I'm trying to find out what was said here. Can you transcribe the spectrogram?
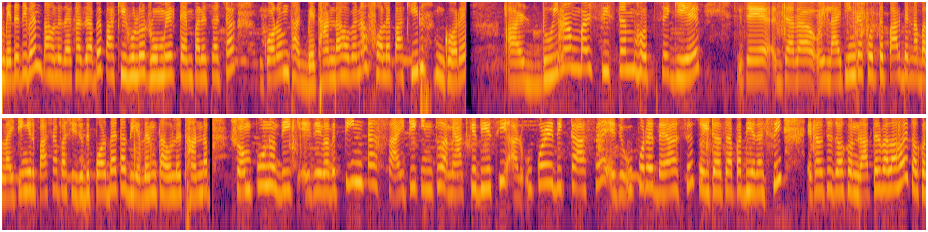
বেঁধে দিবেন, তাহলে দেখা যাবে পাখিগুলোর রুমের টেম্পারেচারটা গরম থাকবে, ঠান্ডা হবে না, ফলে পাখির ঘরে। আর দুই নাম্বার সিস্টেম হচ্ছে গিয়ে যে যারা ওই লাইটিংটা করতে পারবে না বা লাইটিংয়ের পাশাপাশি যদি পর্দাটা দিয়ে দেন, তাহলে ঠান্ডা সম্পূর্ণ দিক এই যে এভাবে তিনটা সাইডে কিন্তু আমি আটকে দিয়েছি, আর উপরের দিকটা আছে, এই যে উপরে দেয়া আছে, তো এটা চাপা দিয়ে রাখছি। এটা হচ্ছে যখন রাতের বেলা হয় তখন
